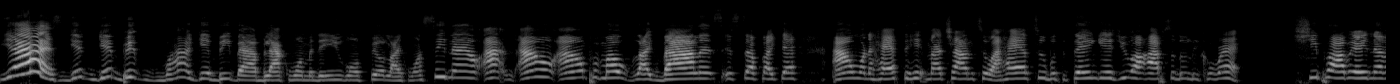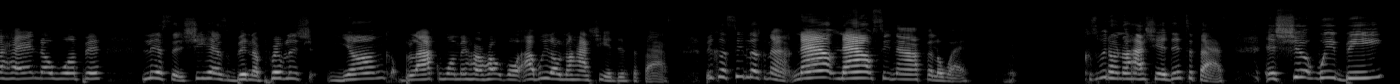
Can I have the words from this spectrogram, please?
Yes, get get beat. Why get beat by a black woman? Then you gonna feel like one. See now, I I don't I don't promote like violence and stuff like that. I don't want to have to hit my child until I have to. But the thing is, you are absolutely correct. She probably ain't never had no whooping. Listen, she has been a privileged young black woman her whole boy. We don't know how she identifies. Because see, look now. Now, now, see, now I feel away. Because we don't know how she identifies. And should we be,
